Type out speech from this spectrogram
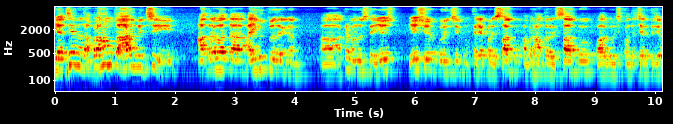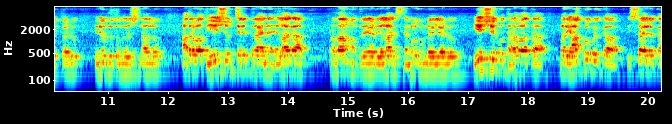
ఈ అధ్యాయం అంతా అబ్రహాంతో ఆరంభించి ఆ తర్వాత ఐగుప్తులో జరిగిన అక్కడ మనం చూస్తే ఏ షేప్ గురించి తెలియపరు ఇస్సాకు అబ్రహాం తర్వాత ఇస్సాకు వాళ్ళ గురించి కొంత చరిత్ర చెప్తాడు ఎనిమిది తొమ్మిది వచ్చినాల్లో ఆ తర్వాత ఏషేపు చరిత్ర ఆయన ఎలాగా ప్రధానమంత్రి అయ్యాడు ఎలాగ శ్రమల గుండా వెళ్ళాడు ఏ షేపు తర్వాత మరి యాకోబ్ యొక్క ఇస్రాయల్ యొక్క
